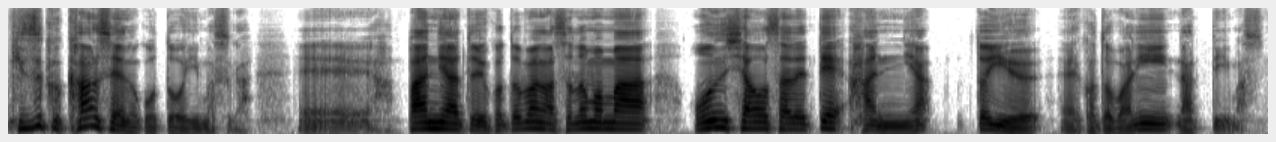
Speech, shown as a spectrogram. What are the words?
気づく感性のことを言いますが、えー、パンニャーという言葉がそのまま音写をされて般若という言葉になっています。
